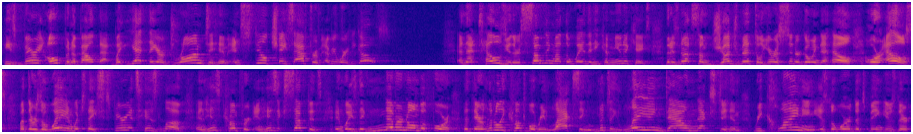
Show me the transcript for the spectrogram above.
He's very open about that, but yet they are drawn to him and still chase after him everywhere he goes. And that tells you there's something about the way that he communicates that is not some judgmental, you're a sinner going to hell or else, but there is a way in which they experience his love and his comfort and his acceptance in ways they've never known before, that they're literally comfortable relaxing, literally laying down next to him. Reclining is the word that's being used there.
